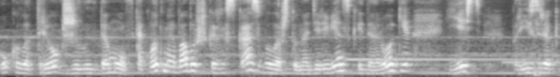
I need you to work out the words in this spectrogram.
около трех жилых домов. Так вот, моя бабушка рассказывала, что на деревенской дороге есть призрак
